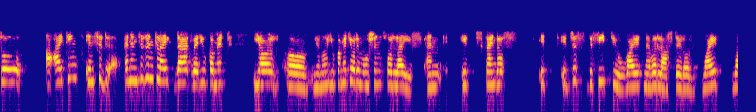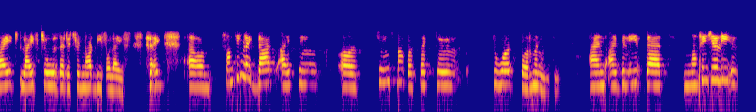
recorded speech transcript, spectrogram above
so I think incident, an incident like that where you commit your, uh, you know, you commit your emotions for life, and it kind of, it it just defeats you. Why it never lasted, or why why life chose that it should not be for life, right? Um, something like that, I think, uh, changed my perspective towards permanency, and I believe that nothing really is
